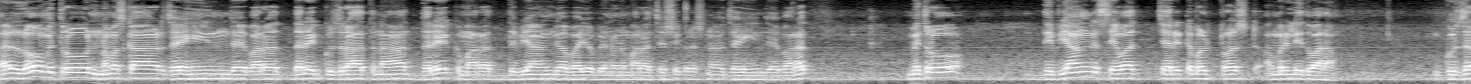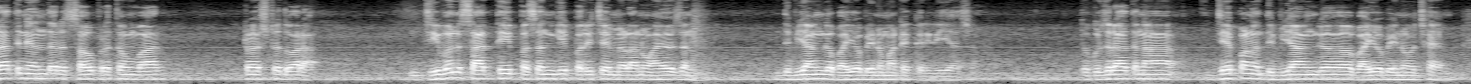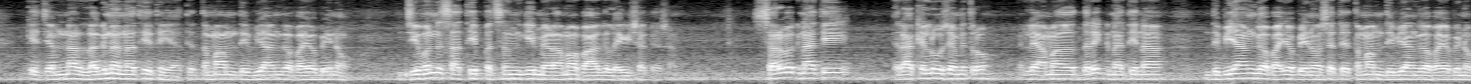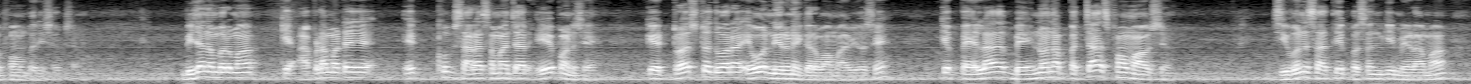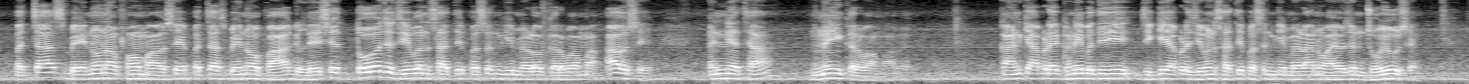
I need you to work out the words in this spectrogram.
Hello મિત્રો, નમસ્કાર, જય હિન્દ, જય ભારત. દરેક ગુજરાતના દરેક મારા દિવ્યાંગ ભાઈઓ, બહેનોને મારા જય શ્રી કૃષ્ણ, જય હિન્દ, જય ભારત. મિત્રો, દિવ્યાંગ સેવા ચેરિટેબલ ટ્રસ્ટ અમરેલી દ્વારા ગુજરાતની અંદર સૌ પ્રથમવાર ટ્રસ્ટ દ્વારા જીવનસાથી પસંદગી પરિચય મેળાનું આયોજન દિવ્યાંગ ભાઈઓ, બહેનો માટે કરી રહ્યા છે. તો ગુજરાતના જે પણ દિવ્યાંગ ભાઈઓ, બહેનો છે કે જેમના લગ્ન નથી થયા, તે તમામ દિવ્યાંગ ભાઈઓ બહેનો જીવનસાથી પસંદગી મેળામાં ભાગ લઈ શકે છે. સર્વજ્ઞાતિ રાખેલું છે મિત્રો, એટલે આમાં દરેક જ્ઞાતિના દિવ્યાંગ ભાઈઓ બહેનો છે, તે તમામ દિવ્યાંગ ભાઈઓ બહેનો ફોર્મ ભરી શકશે. બીજા નંબરમાં કે આપણા માટે એક ખૂબ સારા સમાચાર એ પણ છે કે ટ્રસ્ટ દ્વારા એવો નિર્ણય કરવામાં આવ્યો છે કે પહેલાં બહેનોના પચાસ ફોર્મ આવશે. જીવનસાથી પસંદગી મેળામાં પચાસ બહેનોના ફોર્મ આવશે. પચાસ બહેનો ભાગ લેશે તો જ જીવનસાથી પસંદગી મેળો કરવામાં આવશે. અન્યથા નહીં કરવામાં આવે. કારણ કે આપણે ઘણી બધી જગ્યાએ આપણે જીવનસાથી પસંદગી મેળાનું આયોજન જોયું છે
